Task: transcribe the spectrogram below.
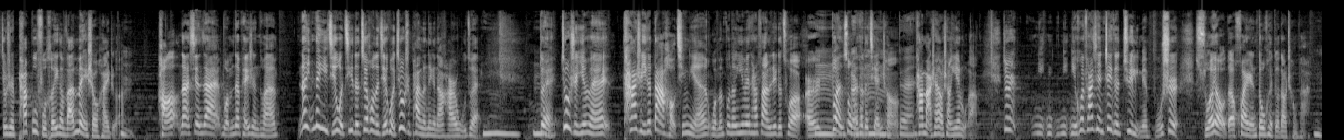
就是他不符合一个完美受害者。嗯好，那现在我们的陪审团，那那一集我记得最后的结果就是判了那个男孩无罪。嗯，嗯，对，就是因为他是一个大好青年，我们不能因为他犯了这个错而嗯断送了他的前程。嗯对他马上要上耶鲁了，就是你你你你会发现这个剧里面不是所有的坏人都会得到惩罚，嗯，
